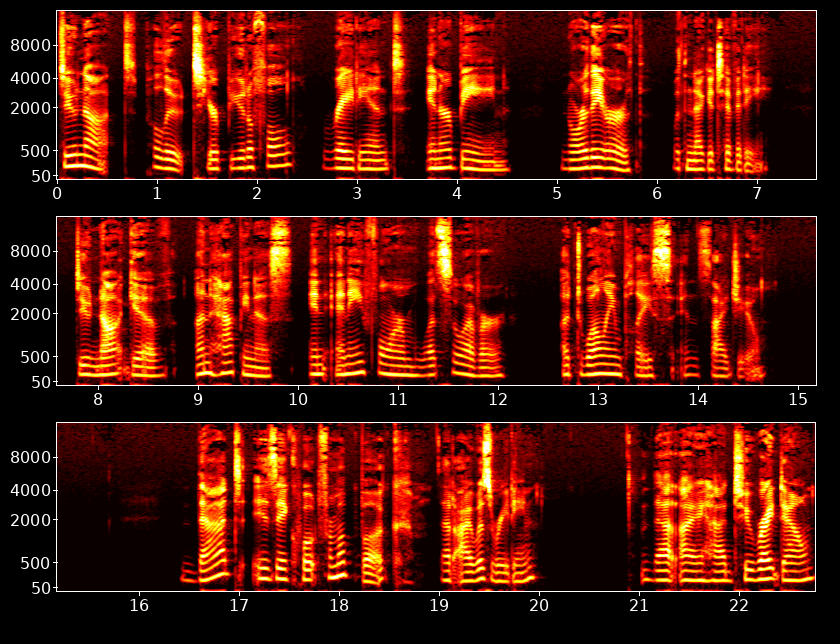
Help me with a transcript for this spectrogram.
Do not pollute your beautiful, radiant inner being, nor the earth with negativity. Do not give unhappiness in any form whatsoever a dwelling place inside you. That is a quote from a book that I was reading that I had to write down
